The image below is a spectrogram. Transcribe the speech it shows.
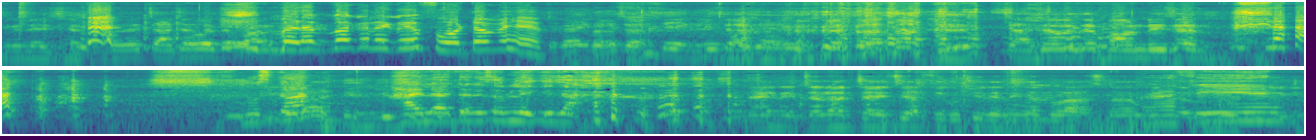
Congratulations. चाचा बोलते बड़प्पा को देखो ये फ़ोटो में है। इंग्लिश आती है, इंग्लिश में चाचा बोलते फाउंडेशन मुस्कान हाइलाइटर ये सब लेके जा। नहीं नहीं चलो अच्छा ऐसी हँसी खुशी रहने का थोड़ा हंसना हाँ, ज़रूरी है फिर- ज़िंदगी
